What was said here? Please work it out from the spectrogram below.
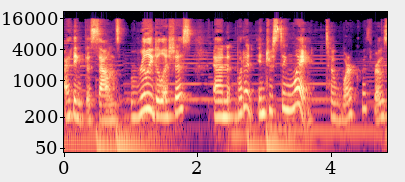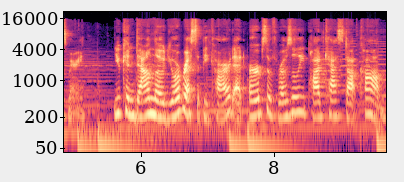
I think this sounds really delicious, and what an interesting way to work with rosemary. You can download your recipe card at herbswithrosaliepodcast.com.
